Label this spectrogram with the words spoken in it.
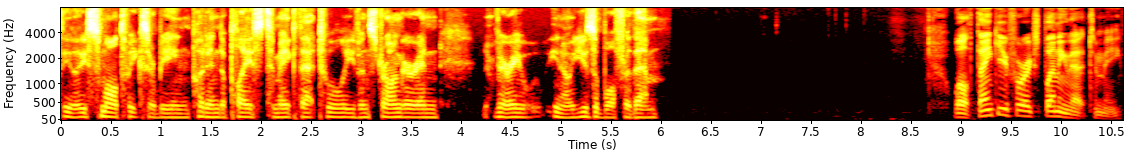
these small tweaks are being put into place to make that tool even stronger and very, you know, usable for them. Well, thank you for explaining that to me.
